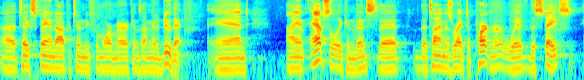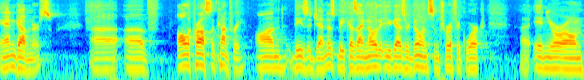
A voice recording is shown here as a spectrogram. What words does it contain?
uh, to expand opportunity for more Americans, I'm going to do that. And I am absolutely convinced that the time is right to partner with the states and governors uh, of all across the country on these agendas because I know that you guys are doing some terrific work uh, in your own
